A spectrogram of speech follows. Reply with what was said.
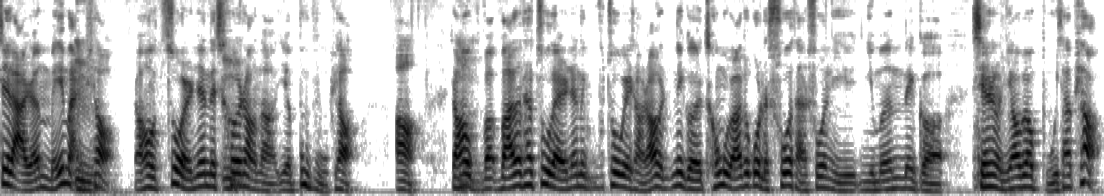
这俩人没买票，然后坐人家那车上呢、也不补票啊。然后完完了，他坐在人家那个座位上，然后那个乘务员就过来说他，说你你们那个先生，你要不要补一下票，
